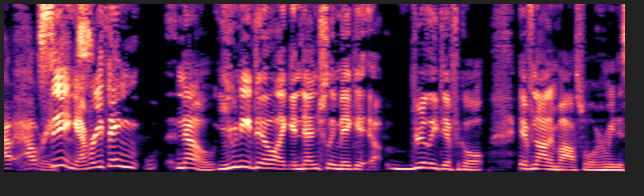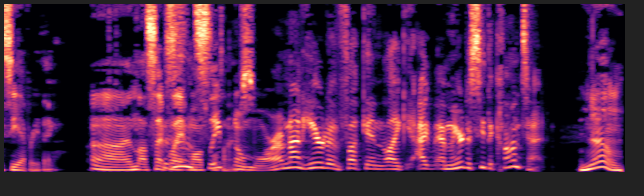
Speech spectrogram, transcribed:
Out-. Seeing everything, no, you need to like intentionally make it really difficult, if not impossible, for me to see everything. Uh, unless I This play it multiple sleep times. no more. I'm not here to fucking like. I, I'm here to see the content. No.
